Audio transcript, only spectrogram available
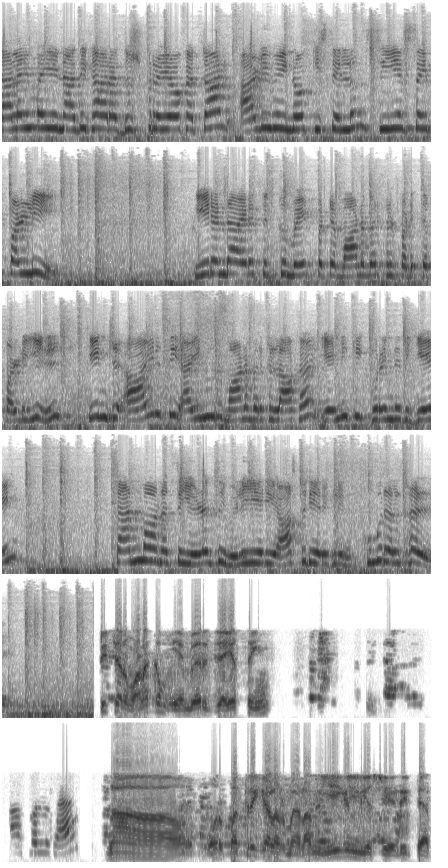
தலைமையின் அதிகார துஷ்பிரயோகத்தால் அழிவை நோக்கி செல்லும் சிஎஸ்ஐ பள்ளி. இரண்டாயிரத்திற்கும் மேற்பட்ட மாணவர்கள் படித்த பள்ளியில் இன்று ஆயிரத்தி ஐநூறு மாணவர்களாக எண்ணிக்கை குறைந்தது ஏன்? தன்மானத்தை இழந்து வெளியேறிய ஆசிரியர்களின் குமுறல்கள். டீச்சர் வணக்கம். என் பேர் ஜெயசிங். ஆ, சொல்லுங்க. நான் ஒரு பத்திரிக்கையாளர் madam. Eagle News editor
